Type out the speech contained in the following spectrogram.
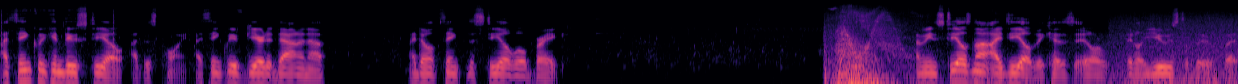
I think we can do steel at this point. I think we've geared it down enough. I don't think the steel will break. I mean, steel's not ideal because it'll it'll use the lube, but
